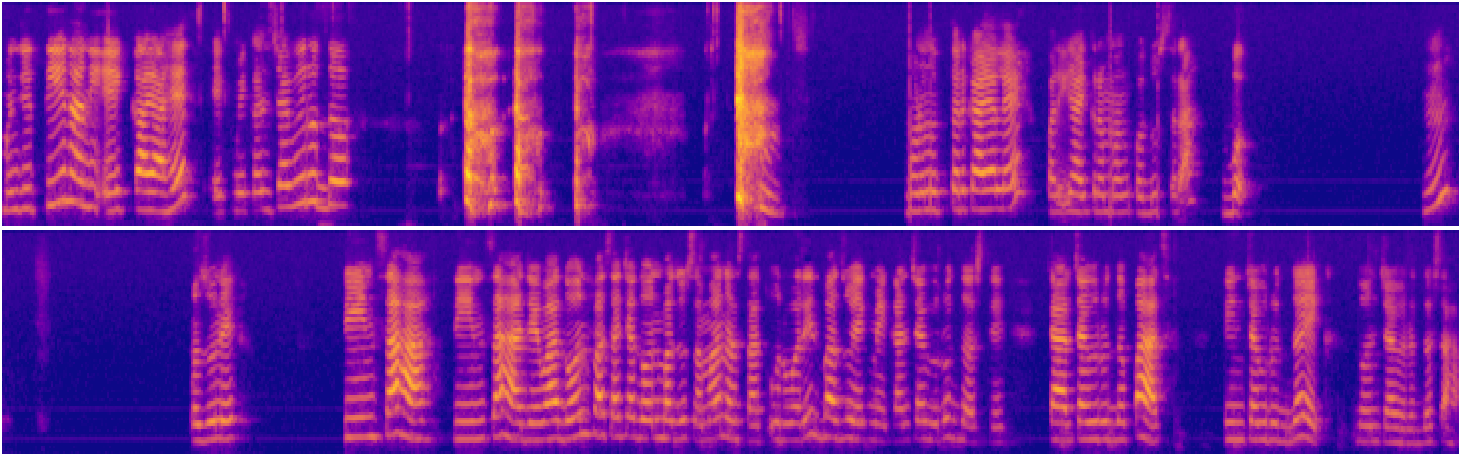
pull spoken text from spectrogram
म्हणजे तीन आणि एक काय आहेत? एकमेकांच्या विरुद्ध. म्हणून उत्तर काय आलंय? पर्याय क्रमांक दुसरा ब. हम्म? अजून एक. तीन सहा. तीन सहा जेव्हा दोन फासाच्या दोन बाजू समान असतात उर्वरित बाजू एकमेकांच्या विरुद्ध असते. चारच्या विरुद्ध पाच तीनच्या विरुद्ध एक दोनच्या विरुद्ध सहा.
